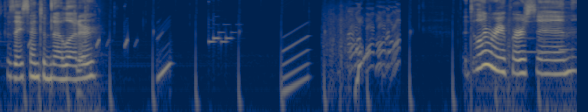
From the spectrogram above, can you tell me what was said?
Because I sent him that letter. The delivery person.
